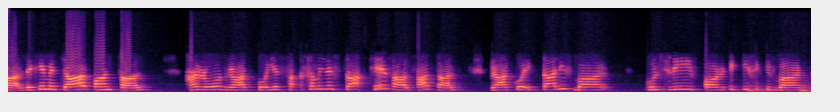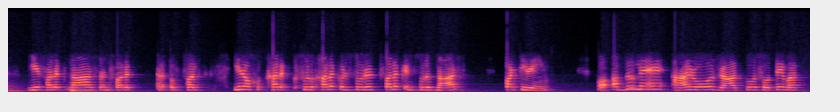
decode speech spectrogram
سال دیکھیں میں چار پانچ سال ہر روز رات کو یہ سمجھ لیں چھ سال سات سال رات کو اکتالیس بار گل شریف اور اکیس اکیس بار یہ فلک ناس فلک فلک یو نو خلق خلق اور صورت فلک اینڈ صورت ناس پڑھتی رہی ہوں۔ اور اب میں ہر روز رات کو سوتے وقت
